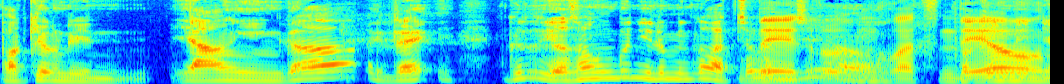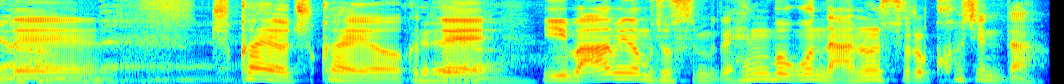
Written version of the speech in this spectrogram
박경린 양인가? 레- 그래도 여성분 이름인 것 같죠? 네, 왠지? 그런 어, 것 같은데요. 네. 네. 축하해요, 축하해요. 근데 그래요. 이 마음이 너무 좋습니다. 행복은 나눌수록 커진다.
